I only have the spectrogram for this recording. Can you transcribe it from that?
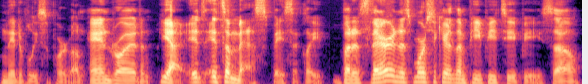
natively supported on Android, and yeah, it's it's a mess basically. But it's there and it's more secure than PPTP, so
